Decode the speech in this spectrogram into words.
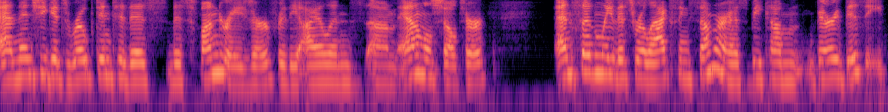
and then she gets roped into this this fundraiser for the island's um, animal shelter. And suddenly this relaxing summer has become very busy.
